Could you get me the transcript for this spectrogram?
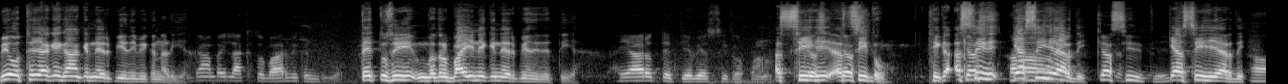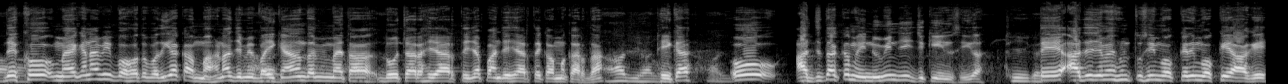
ਵੀ ਉੱਥੇ ਜਾ ਕੇ ਗਾਂ ਕਿੰਨੇ ਰੁਪਏ ਦੀ ਵਿਕਣ ਵਾਲੀ ਆ? ਗਾਂ ਬਈ ਲੱਖ ਤੋਂ ਬਾਹਰ ਵੀ ਕੰਦੀ ਹੈ। ਤੇ ਤੁਸੀਂ ਮਤਲਬ ਬਾਈ ਨੇ ਕਿੰਨੇ ਰੁਪਏ ਦੀ ਦਿੱਤੀ ਆ? ਹਜ਼ਾਰ ਉੱਤੇ ਦਿੱਤੀ ਹੈ ਬਈ 80 ਤੋਂ ਆਪਾਂ ਨੂੰ। 80 80 ਤੋਂ। ਠੀਕ ਆ 80 81000 ਦੀ। 81 ਦਿੱਤੀ ਹੈ ਜੀ। 81000 ਦੀ। ਦੇਖੋ ਮੈਂ ਕਹਿੰਦਾ ਵੀ ਬਹੁਤ ਵਧੀਆ ਕੰਮ ਆ ਹਨਾ? ਜਿਵੇਂ ਬਾਈ ਕਹਿੰਦਾ ਹੁੰਦਾ ਵੀ ਮੈਂ ਤਾਂ 2-4000 ਤੇ ਜਾਂ 5000 ਤੇ ਕੰਮ ਕਰਦਾ। ਠੀਕ ਆ? ਉਹ ਅੱਜ ਤੱਕ ਮੈਨੂੰ ਵੀ ਨਹੀਂ ਯਕੀਨ ਸੀਗਾ। ਤੇ ਅੱਜ ਜਿਵੇਂ ਹੁਣ ਤੁਸੀਂ ਮੌਕੇ ਦੀ ਮੌਕੇ ਆ ਗਏ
